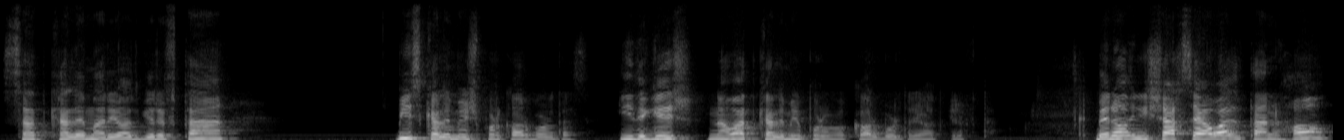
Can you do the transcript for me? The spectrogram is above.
100 کلمه را یاد گرفته 20 کلمهش پر کاربرد است. ایدگیش 90 کلمه پر کاربرد را یاد گرفته. بنابراین شخص اول تنها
